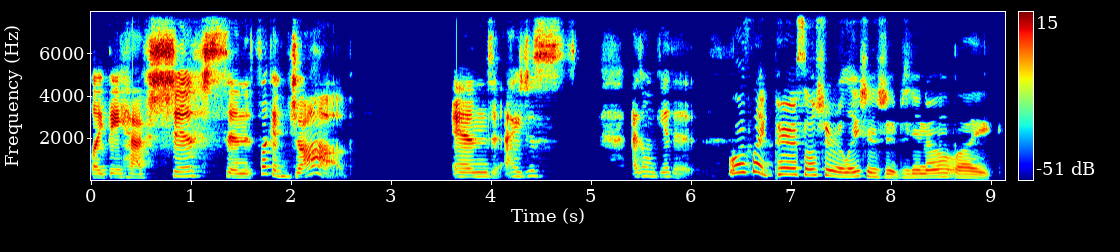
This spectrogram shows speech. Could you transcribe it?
like they have shifts and it's like a job and I just I don't get it. Well, it's like parasocial relationships, you know, like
